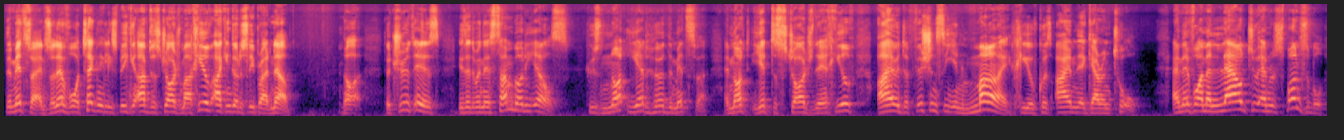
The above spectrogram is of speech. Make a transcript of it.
the mitzvah, and so therefore, technically speaking, I've discharged my chiyuv, I can go to sleep right now. Now, the truth is, is that when there's somebody else who's not yet heard the mitzvah and not yet discharged their chiyuv, I have a deficiency in my chiyuv because I am their guarantor. And therefore, I'm allowed to and responsible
